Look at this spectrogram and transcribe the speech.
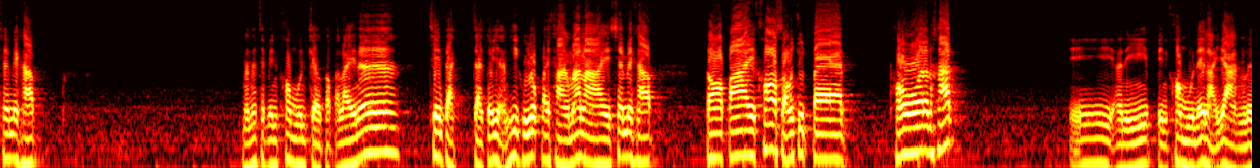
ใช่ไหมครับ มันน่าจะเป็นข้อมูลเกี่ยวกับอะไรนะ เช่นจากจากตัวอย่างที่ครูยกไปทางม้าลายใช่ไหมครับ ต่อไปข้อ 2.8 โทรทัศน์เอออันนี้เป็นข้อมูลได้หลายอย่างเล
